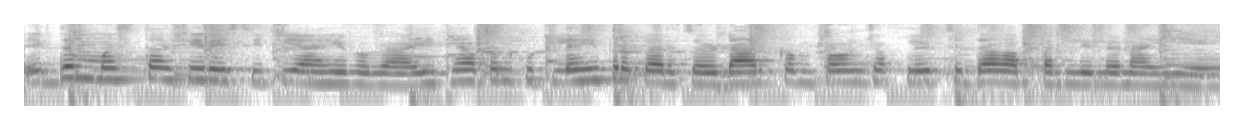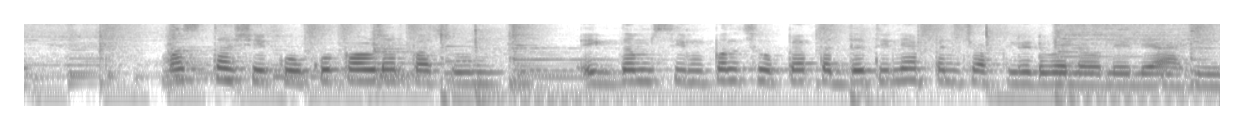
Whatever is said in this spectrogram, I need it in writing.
एकदम मस्त अशी रेसिपी आहे बघा. इथे आपण कुठल्याही प्रकारचं डार्क कंपाऊंड चॉकलेटसुद्धा वापरलेलं नाही आहे मस्त असे कोको पावडरपासून एकदम सिंपल सोप्या पद्धतीने आपण चॉकलेट बनवलेले आहे.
